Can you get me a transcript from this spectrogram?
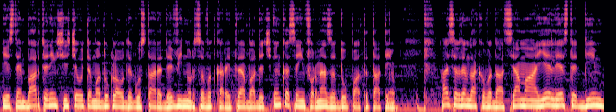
Este în bartending și zice, uite, mă duc la o degustare de vinuri să văd care-i treaba, deci încă se informează după atâta timp. Hai să vedem dacă vă dați seama, el este din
